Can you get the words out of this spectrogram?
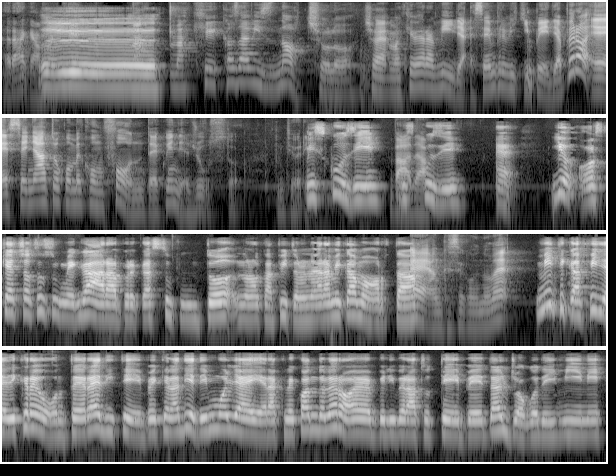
Raga, ma che... Eh, Ma, ma che cosa vi snocciolo? Cioè, ma che meraviglia, è sempre Wikipedia, però è segnato come con fonte, quindi è giusto, in teoria. mi scusi? Mi Vada. scusi? Eh, io ho schiacciato su Megara perché a sto punto non ho capito, non era mica morta. Eh, anche secondo me. Mitica figlia di Creonte, re di Tebe, che la diede in moglie a Eracle quando l'eroe ebbe liberato Tebe dal gioco dei Mini.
